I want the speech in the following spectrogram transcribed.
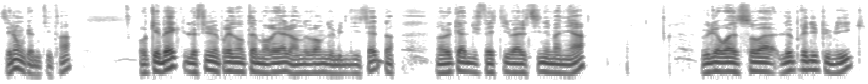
C'est long comme titre, hein Au Québec, le film est présenté à Montréal en novembre 2017 dans, dans le cadre du festival Cinémania il reçoit le prix du public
